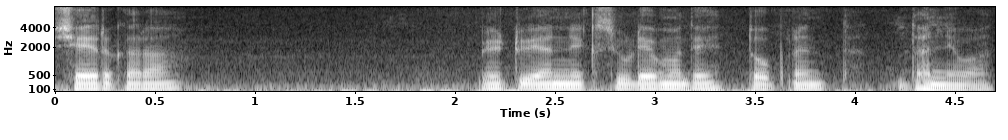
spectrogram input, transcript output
शेअर करा. भेटूया नेक्स्ट व्हिडिओमध्ये. तोपर्यंत धन्यवाद.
